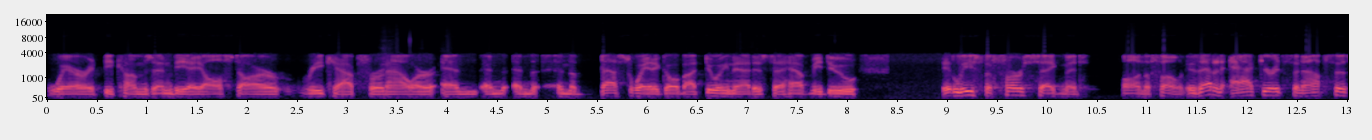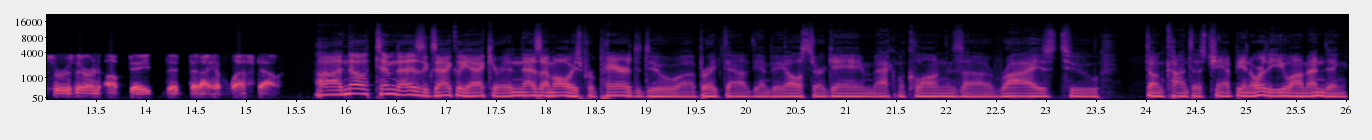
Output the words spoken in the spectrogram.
where it becomes NBA All Star recap for an hour, and and and and the best way to go about doing that is to have me do at least the first segment on the phone. Is that an accurate synopsis, or is there an update that that I have left out? Uh, no, Tim, that is exactly accurate. And as I'm always prepared to do a breakdown of the NBA All Star game, Mac McClung's uh, rise to dunk contest champion or the Elam ending.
